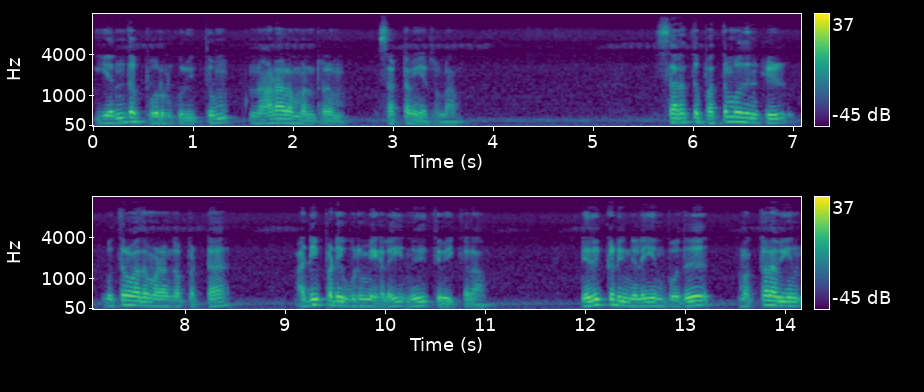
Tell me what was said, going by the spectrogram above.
எந்த பொருள் குறித்தும் நாடாளுமன்றம் சட்டம் இயற்றலாம். சரத்து பத்தொன்பதின் கீழ் உத்தரவாதம் வழங்கப்பட்ட அடிப்படை உரிமைகளை நிறுத்தி வைக்கலாம். நெருக்கடி நிலையின் போது மக்களவையின்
